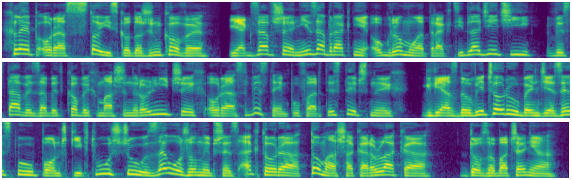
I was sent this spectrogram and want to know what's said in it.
chleb oraz stoisko dożynkowe. Jak zawsze nie zabraknie ogromu atrakcji dla dzieci, wystawy zabytkowych maszyn rolniczych oraz występów artystycznych. Gwiazdą wieczoru będzie zespół Pączki w tłuszczu założony przez aktora Tomasza Karolaka. Do zobaczenia!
